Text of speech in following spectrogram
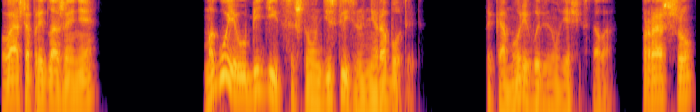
Ваше предложение? Могу я убедиться, что он действительно не работает? Такамори выдвинул ящик стола. «Прошу».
